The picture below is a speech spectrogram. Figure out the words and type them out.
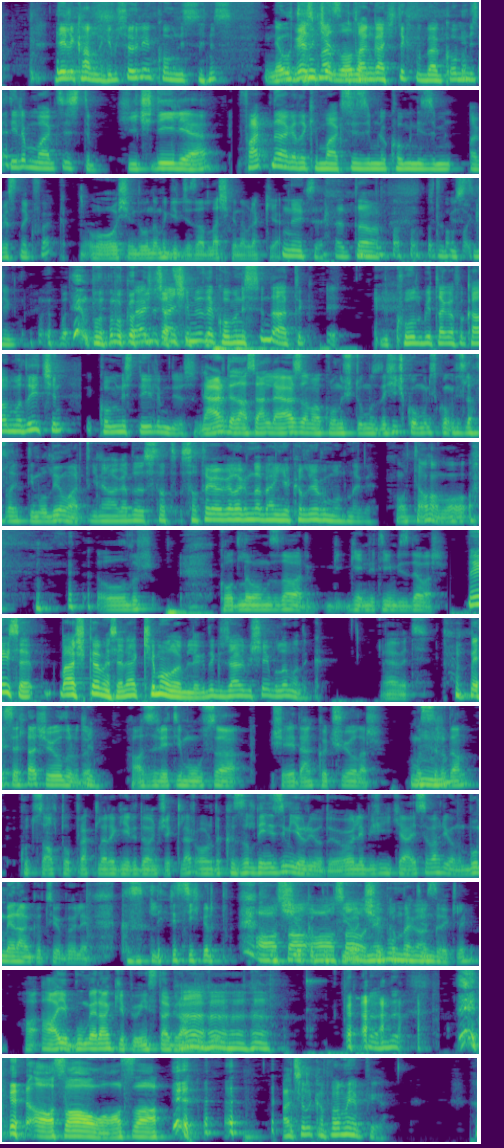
Delikanlı gibi söyleyin komünistsiniz. Ne Resmen utanacağız oğlum. utangaçlık mı? Ben komünist değilim Marksistim. Hiç değil ya. Fark ne aradaki Marksizmle komünizmin arasındaki fark? Oo şimdi ona mı gireceğiz Allah aşkına bırak ya. Neyse hadi tamam. Çok üstüne. Bunu mu konuşacağız Bence sen şimdi de komünistsin de artık e, cool bir tarafı kalmadığı için komünist değilim diyorsun. Nerede lan senle her zaman konuştuğumuzda hiç komünist komünist laflar ettiğim oluyor mu artık? Yine arada sat, satır aralarında ben yakalıyorum onları. O tamam o. o olur. Kodlamamızda var. Genetiğimizde var. Neyse başka mesela kim olabilirdi? Güzel bir şey bulamadık. Evet. Mesela şey olurdu. Kim? Hazreti Musa şeyden kaçıyorlar. Mısır'dan kutsal topraklara geri dönecekler. Orada Kızıl Deniz'i mi yarıyordu? Öyle bir hikayesi var ya onun. Bu merak atıyor böyle. Kızıl Deniz'i yarıp Asa, açıyor, kapatıyor, asa, ne açıyor, bu kapatıyor merak? sürekli. Ha- hayır bu merak yapıyor Instagram'da he diyor. he he. Ben de asa o asa. açılı kapama yapıyor.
